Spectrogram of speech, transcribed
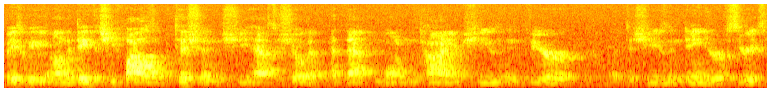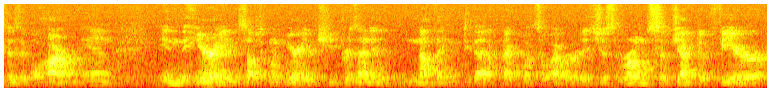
basically, on the date that she files a petition, she has to show that at that moment in time, she's in fear, that she's in danger of serious physical harm. And in the hearing, subsequent hearing, she presented nothing to that effect whatsoever. It's just her own subjective fear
